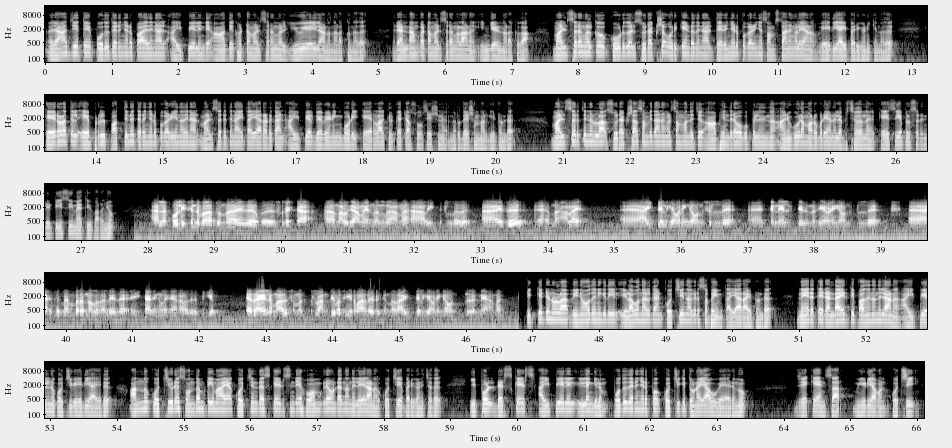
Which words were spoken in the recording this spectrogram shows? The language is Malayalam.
രാജ്യത്തെ പൊതു തിരഞ്ഞെടുപ്പായതിനാൽ ഐ പി എല്ലിന്റെ ആദ്യഘട്ട മത്സരങ്ങൾ യു എയിലാണ് നടക്കുന്നത്. രണ്ടാം ഘട്ട മത്സരങ്ങളാണ് ഇന്ത്യയിൽ നടക്കുക. മത്സരങ്ങൾക്ക് കൂടുതൽ സുരക്ഷ ഒരുക്കേണ്ടതിനാൽ തെരഞ്ഞെടുപ്പ് കഴിഞ്ഞ സംസ്ഥാനങ്ങളെയാണ് വേദിയായി പരിഗണിക്കുന്നത്. കേരളത്തിൽ ഏപ്രിൽ പത്തിന് തെരഞ്ഞെടുപ്പ് കഴിയുന്നതിനാൽ മത്സരത്തിനായി തയ്യാറെടുക്കാൻ I P L governing body Kerala cricket അസോസിയേഷന് നിർദ്ദേശം നൽകിയിട്ടുണ്ട്. മത്സരത്തിനുള്ള സുരക്ഷാ സംവിധാനങ്ങൾ സംബന്ധിച്ച് ആഭ്യന്തര വകുപ്പിൽ നിന്ന് അനുകൂല മറുപടിയാണ് ലഭിച്ചതെന്ന് K C A president T C Mathew പറഞ്ഞു. അല്ല പോലീസിന്റെ ഭാഗത്തുനിന്ന് ഇത് സുരക്ഷ നൽകാം നൽകാമെന്നുള്ളതാണ് അറിയിച്ചിട്ടുള്ളത്. അതായത് നാളെ ഐ പി എൽ ഗവർണിംഗ് കൗൺസിലിൽ ചെന്നൈയിൽ ചേരുന്ന ഗവർണിംഗ് കൗൺസിലിൽ മെമ്പർ എന്നുള്ള നിലയിൽ ഈ കാര്യങ്ങൾ ഞാൻ അവതരിപ്പിക്കും. ഏതായാലും അത് സംബന്ധിച്ചുള്ള അന്തിമ തീരുമാനം എടുക്കുന്നത് I P L governing council തന്നെയാണ്. ടിക്കറ്റിനുള്ള വിനോദ നികുതിയിൽ ഇളവ് നൽകാൻ കൊച്ചി നഗരസഭയും തയ്യാറായിട്ടുണ്ട്. നേരത്തെ രണ്ടായിരത്തി പതിനൊന്നിലാണ് ഐ പി എല്ലിന് കൊച്ചി വേദിയായത്. അന്ന് കൊച്ചിയുടെ സ്വന്തം ടീമായ കൊച്ചിൻ ഡെസ്കേഴ്സിന്റെ ഹോം ഗ്രൗണ്ട് എന്ന നിലയിലാണ് കൊച്ചിയെ പരിഗണിച്ചത്. ഇപ്പോൾ ഡെസ്കേഴ്സ് ഐ പി എല്ലിൽ ഇല്ലെങ്കിലും പൊതു കൊച്ചിക്ക് തുണയാവുകയായിരുന്നു. J K Ansar media one Kochi.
